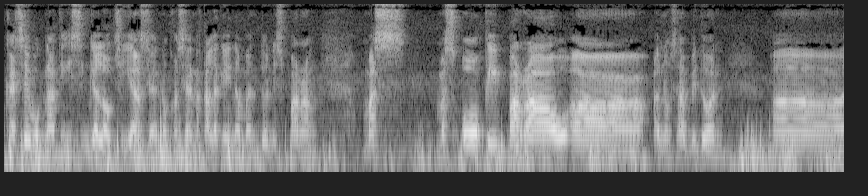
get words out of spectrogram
kasi wag nating i-single out si Yasi ano kasi nakalagay naman doon is parang mas mas okay pa raw uh, ano sabi doon uh,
